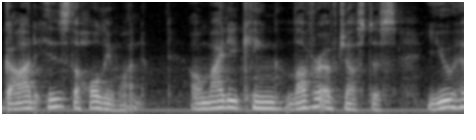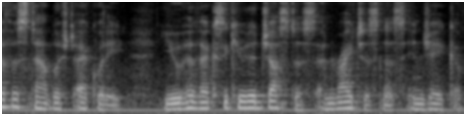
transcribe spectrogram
God is the Holy One. Almighty King, lover of justice, you have established equity. You have executed justice and righteousness in Jacob.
